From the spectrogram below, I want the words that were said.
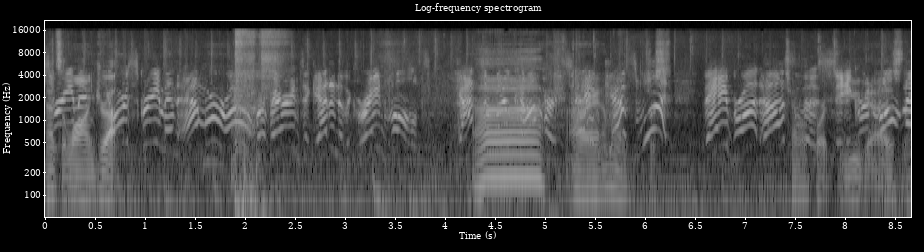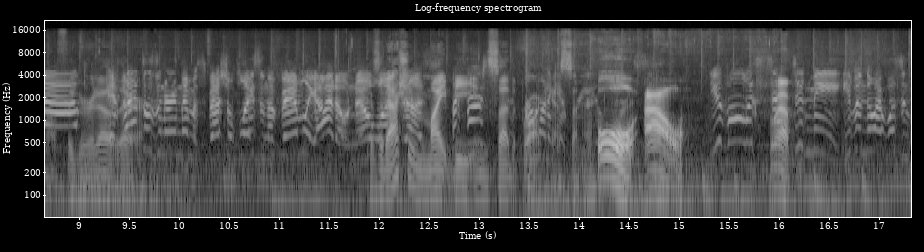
that's a long drop. You're screaming, and we're all preparing to get into the Great Vault. Uh, alright, I'm gonna guess what? just They brought us teleport the to you guys, vault and I'll figure it out if there. That doesn't earn them a special place in the family, I don't know Because it actually does. might be inside the broadcast center. Oh, ow. You've all happened? accepted me, even though I wasn't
